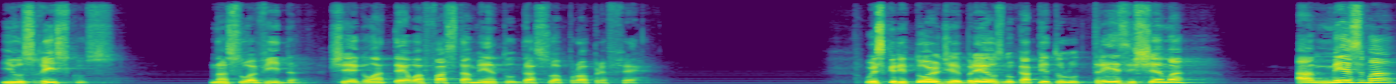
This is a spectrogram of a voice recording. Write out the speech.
E os riscos na sua vida chegam até o afastamento da sua própria fé. o escritor de Hebreus, no capítulo 13, chama a mesma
